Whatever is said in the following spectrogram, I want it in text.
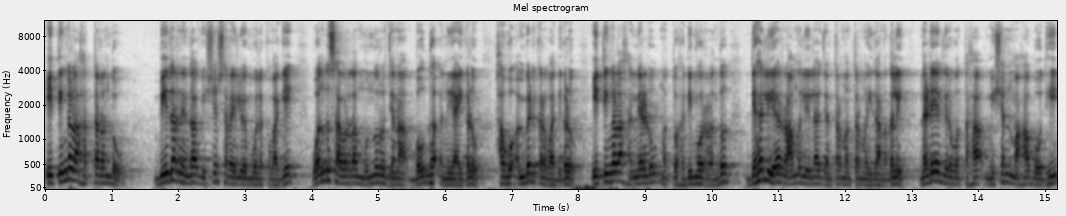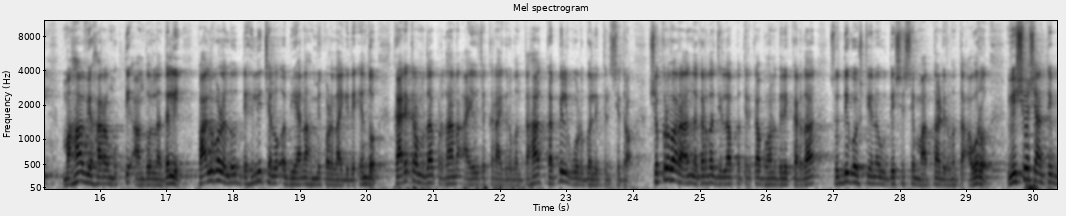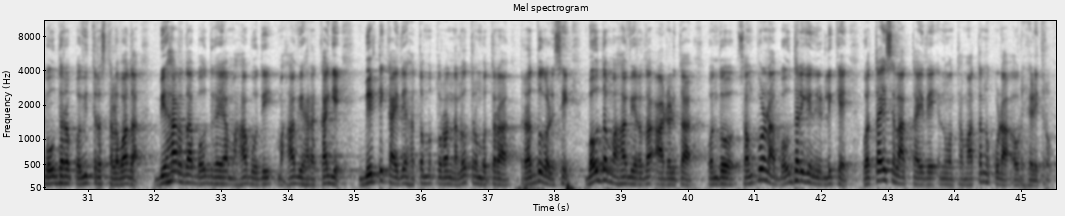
ಈ ತಿಂಗಳ ಹತ್ತರಂದು ಬೀದರ್ನಿಂದ ವಿಶೇಷ ರೈಲ್ವೆ ಮೂಲಕವಾಗಿ ಒಂದು ಸಾವಿರದ ಮುನ್ನೂರು ಜನ ಬೌದ್ಧ ಅನುಯಾಯಿಗಳು ಹಾಗೂ ಅಂಬೇಡ್ಕರ್ವಾದಿಗಳು ಈ ತಿಂಗಳ ಹನ್ನೆರಡು ಮತ್ತು ಹದಿಮೂರರಂದು ದೆಹಲಿಯ ರಾಮಲೀಲಾ ಜಂತರ್ಮಂತರ್ ಮೈದಾನದಲ್ಲಿ ನಡೆಯಲಿರುವಂತಹ ಮಿಷನ್ ಮಹಾಬೋಧಿ ಮಹಾವಿಹಾರ ಮುಕ್ತಿ ಆಂದೋಲನದಲ್ಲಿ ಪಾಲ್ಗೊಳ್ಳಲು ದೆಹಲಿ ಚಲೋ ಅಭಿಯಾನ ಹಮ್ಮಿಕೊಳ್ಳಲಾಗಿದೆ ಎಂದು ಕಾರ್ಯಕ್ರಮದ ಪ್ರಧಾನ ಆಯೋಜಕರಾಗಿರುವಂತಹ ಕಪಿಲ್ ಗೋಡ್ಬಲ್ಲಿ ತಿಳಿಸಿದರು. ಶುಕ್ರವಾರ ನಗರದ ಜಿಲ್ಲಾ ಪತ್ರಿಕಾ ಭವನದಲ್ಲಿ ಕರೆದ ಸುದ್ದಿಗೋಷ್ಠಿಯನ್ನು ಉದ್ದೇಶಿಸಿ ಮಾತನಾಡಿರುವಂತಹ ಅವರು, ವಿಶ್ವಶಾಂತಿ ಬೌದ್ಧರ ಪವಿತ್ರ ಸ್ಥಳವಾದ ಬಿಹಾರದ ಬೌದ್ಧಗಯ ಮಹಾಬೋಧಿ ಮಹಾವಿಹಾರಕ್ಕಾಗಿ ಬೇಟಿ ಕಾಯ್ದೆ ಹತ್ತೊಂಬತ್ತು ನೂರ ನಲವತ್ತೊಂಬತ್ತರ ರದ್ದುಗೊಳಿಸಿ ಬೌದ್ಧ ಮಹಾವೀರದ ಆಡಳಿತ ಒಂದು ಸಂಪೂರ್ಣ ಬೌದ್ಧರಿಗೆ ನೀಡಲಿಕ್ಕೆ ಒತ್ತಾಯಿಸಲಾಗ್ತಾ ಇದೆ ಎನ್ನುವಂಥ ಮಾತನ್ನು ಕೂಡ ಅವರು ಹೇಳಿದರು.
